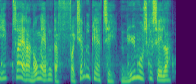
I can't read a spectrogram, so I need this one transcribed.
ja, så er der nogle af dem, der for eksempel bliver til nye muskelceller,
